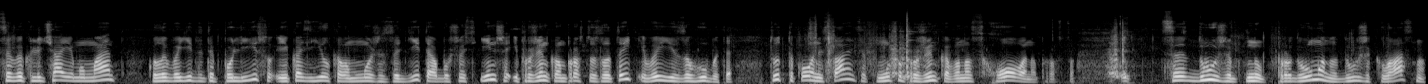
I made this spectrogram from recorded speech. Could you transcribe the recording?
Це виключає момент, коли ви їдете по лісу, і якась гілка вам може задіти або щось інше, і пружинка вам просто злетить, і ви її загубите. Тут такого не станеться, тому що пружинка вона схована просто. Це дуже ну, продумано, дуже класно.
